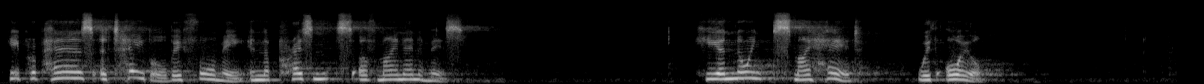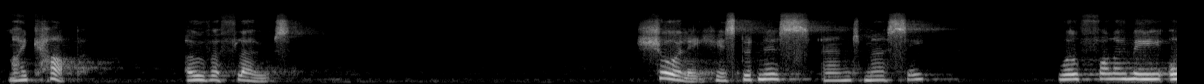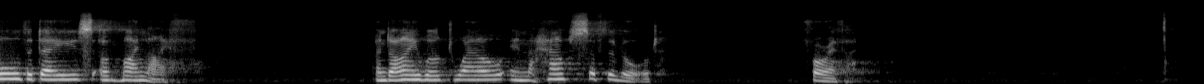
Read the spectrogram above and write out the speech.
He prepares a table before me in the presence of mine enemies. He anoints my head with oil. My cup overflows. Surely his goodness and mercy will follow me all the days of my life, and I will dwell in the house of the Lord forever.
